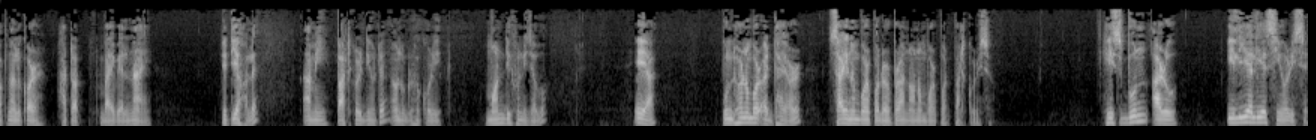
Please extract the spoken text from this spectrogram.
আপোনালোকৰ হাতত বাইবেল নাই তেতিয়াহ'লে আমি পাঠ কৰি দিওঁতে অনুগ্ৰহ কৰি মন দি শুনি যাব। এয়া পোন্ধৰ নম্বৰ অধ্যায়ৰ চাৰি নম্বৰ পদৰ পৰা ন নম্বৰ পদ পাঠ কৰিছো। হিচবুন আৰু ইলিয়ালিয়ে চিঞৰিছে।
